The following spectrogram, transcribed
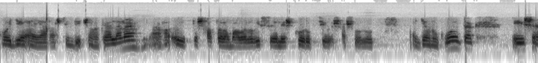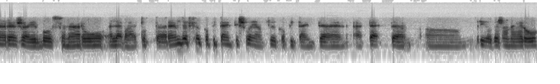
hogy eljárást indítsanak ellene. Őt is hatalommal való visszaélés, korrupció és hasonló gyanúk voltak, és erre Jair Bolsonaro leváltotta a rendőrfőkapitányt, és olyan főkapitányt eh, tett a Rio de Janeiro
